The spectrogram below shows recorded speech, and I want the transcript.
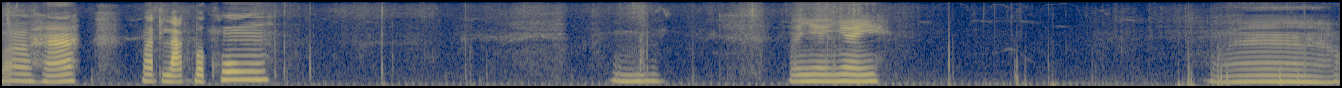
มาหามัดหลักบักฮุงอืมมาใหญ่ๆว้าว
